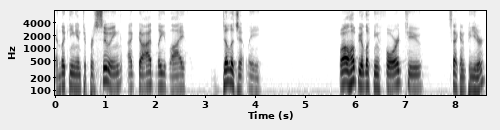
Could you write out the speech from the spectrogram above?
and looking into pursuing a godly life diligently. Well, I hope you're looking forward to 2 Peter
